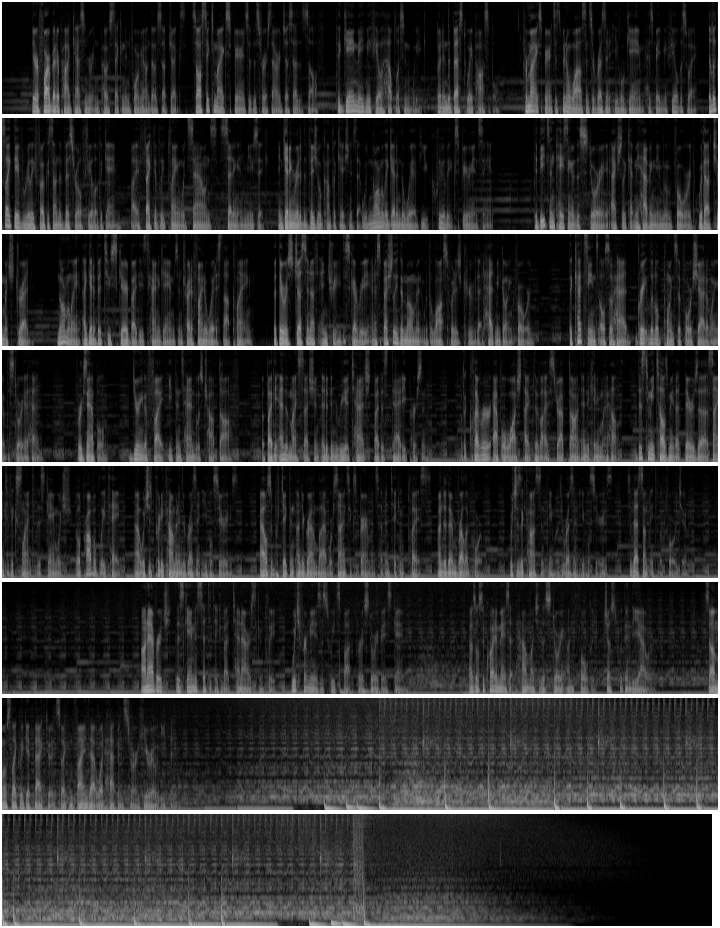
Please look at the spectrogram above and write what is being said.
There are far better podcasts and written posts that can inform you on those subjects, so I'll stick to my experience of this first hour just as itself. The game made me feel helpless and weak, but in the best way possible. From my experience, it's been a while since a Resident Evil game has made me feel this way. It looks like they've really focused on the visceral feel of the game by effectively playing with sounds, setting, and music, and getting rid of the visual complications that would normally get in the way of you clearly experiencing it. The beats and pacing of the story actually kept me having me move forward without too much dread. Normally, I get a bit too scared by these kind of games and try to find a way to stop playing, but there was just enough intrigue, discovery, and especially the moment with the lost footage crew that had me going forward. The cutscenes also had great little points of foreshadowing of the story ahead. For example, during the fight, Ethan's hand was chopped off, but by the end of my session, it had been reattached by this daddy person with a clever Apple Watch type device strapped on indicating my health. This to me tells me that there's a scientific slant to this game, which it'll probably take, uh, which is pretty common in the Resident Evil series. I also predict an underground lab where science experiments have been taking place under the Umbrella Corp, which is a constant theme of the Resident Evil series, so that's something to look forward to. On average, this game is said to take about 10 hours to complete, which for me is a sweet spot for a story based game. I was also quite amazed at how much of the story unfolded just within the hour. So I'll most likely get back to it so I can find out what happens to our hero Ethan.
